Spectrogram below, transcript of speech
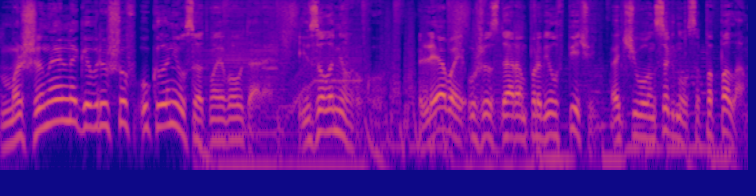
Машинально Гаврюшов уклонился от моего удара и заломил руку. Левой уже с даром пробил в печень, отчего он согнулся пополам.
